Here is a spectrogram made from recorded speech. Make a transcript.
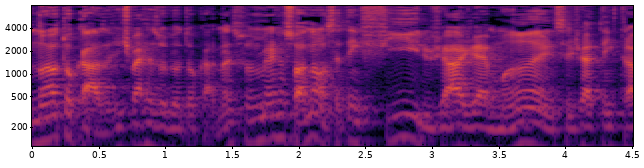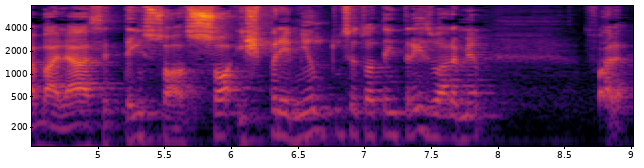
não é o teu caso, a gente vai resolver o teu caso. Mas imagina só, não, você tem filho já, já é mãe, você já tem que trabalhar, você tem só, só espremendo tudo, você só tem três horas mesmo. Olha,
